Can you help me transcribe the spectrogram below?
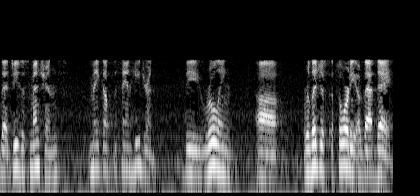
that Jesus mentions make up the Sanhedrin, the ruling uh, religious authority of that day.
